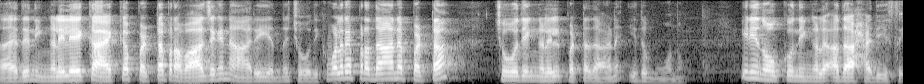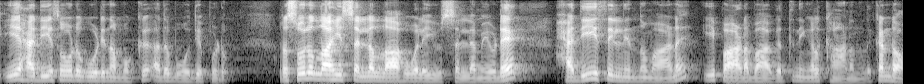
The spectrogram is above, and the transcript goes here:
അതായത് നിങ്ങളിലേക്ക് അയക്കപ്പെട്ട പ്രവാചകൻ ആര് എന്ന് ചോദിക്കും. വളരെ പ്രധാനപ്പെട്ട ചോദ്യങ്ങളിൽ പെട്ടതാണ് ഇത് മൂന്നും. ഇനി നോക്കൂ നിങ്ങൾ അതാ ഹദീസ്. ഈ ഹദീസോടുകൂടി നമുക്ക് അത് ബോധ്യപ്പെടും. റസൂലുല്ലാഹി സല്ലല്ലാഹു അലൈ വസല്ലമയുടെ ഹദീസിൽ നിന്നുമാണ് ഈ പാഠഭാഗത്ത് നിങ്ങൾ കാണുന്നത്. കണ്ടോ?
